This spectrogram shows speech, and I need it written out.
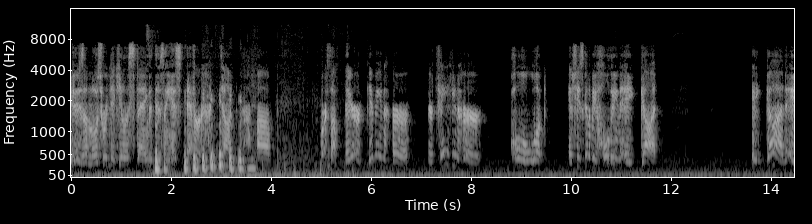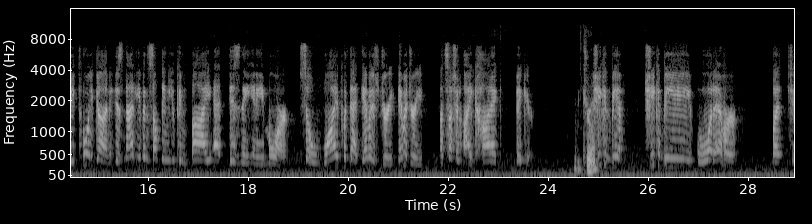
It is the most ridiculous thing that Disney has ever done. Um, first off, they are giving her, they're changing her whole look, and she's going to be holding a gun. A gun, a toy gun, is not even something you can buy at Disney anymore. So why put that imagery imagery on such an iconic figure? True. she can be a she can be whatever but she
